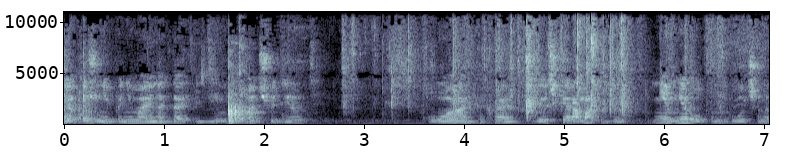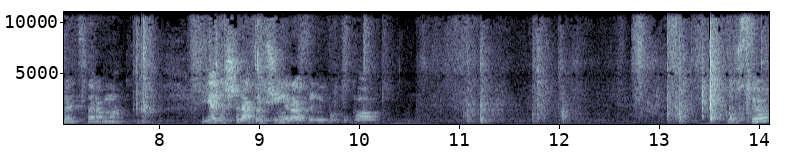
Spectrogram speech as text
Я тоже не понимаю иногда едим, ну а что делать? Ой, какая, девочки, аромат идет. Не, мне Ролтон лучше нравится аромат. Я доширак вообще ни разу не покупала. Ну все,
